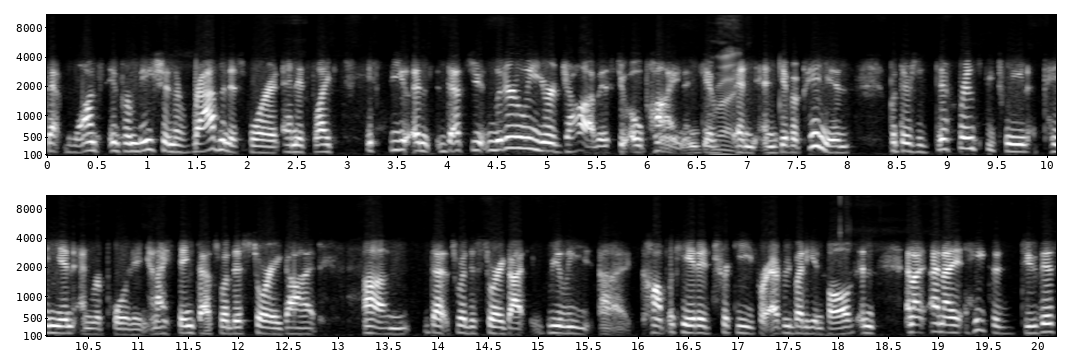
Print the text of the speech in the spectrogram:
that wants information. They're ravenous for it, and it's like if you and that's you, literally your job is to opine and give Right. and and give opinions. But there's a difference between opinion and reporting, and I think that's what this story got um, that's where the story got really uh, complicated, tricky for everybody involved. And and I and I hate to do this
